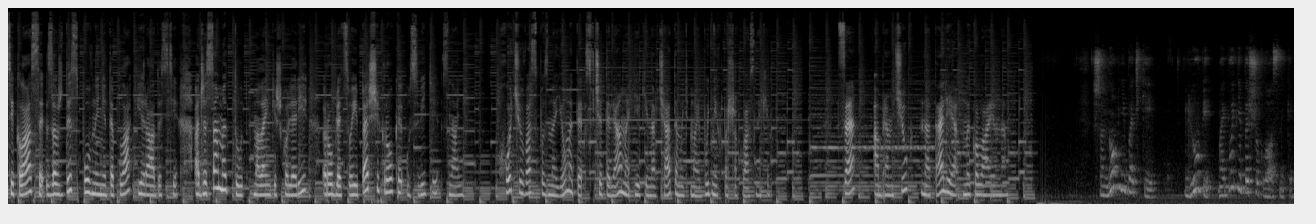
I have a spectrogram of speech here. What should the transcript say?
Ці класи завжди сповнені тепла і радості, адже саме тут маленькі школярі роблять свої перші кроки у світі знань. Хочу вас познайомити з вчителями, які навчатимуть майбутніх першокласників. Це Абрамчук Наталія Миколаївна. Шановні батьки, любі майбутні першокласники,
